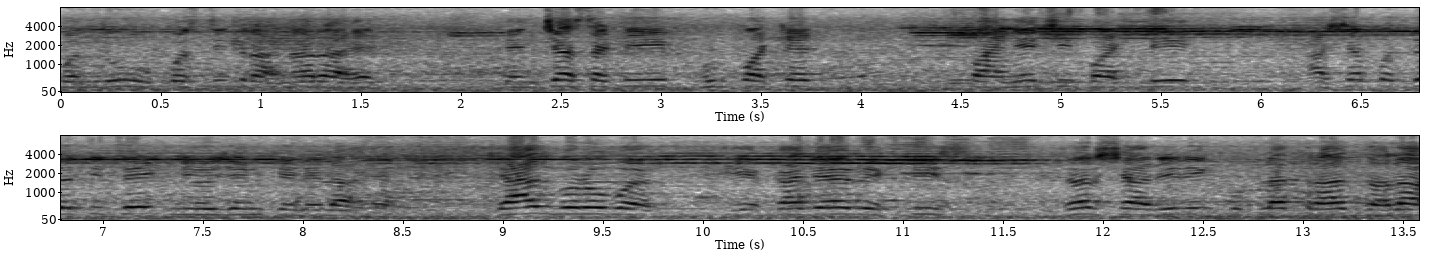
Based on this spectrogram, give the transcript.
बंधू उपस्थित राहणार आहेत त्यांच्यासाठी फूड पॉकेट पाण्याची बाटली अशा पद्धतीचं एक नियोजन केलेलं आहे. त्याचबरोबर एखाद्या व्यक्तीस जर शारीरिक कुठला त्रास झाला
